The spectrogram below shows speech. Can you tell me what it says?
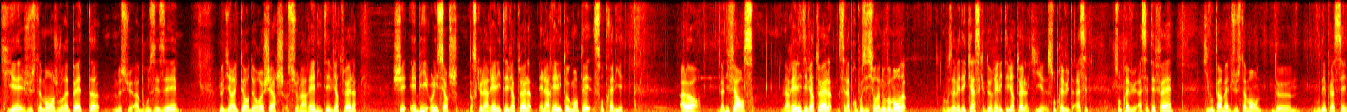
qui est justement, je vous le répète, M. Abruzézé, le directeur de recherche sur la réalité virtuelle chez EBI Research. Parce que la réalité virtuelle et la réalité augmentée sont très liées. Alors, la différence. La réalité virtuelle, c'est la proposition d'un nouveau monde. Vous avez des casques de réalité virtuelle qui sont prévus à, cet effet, qui vous permettent justement de vous déplacer,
